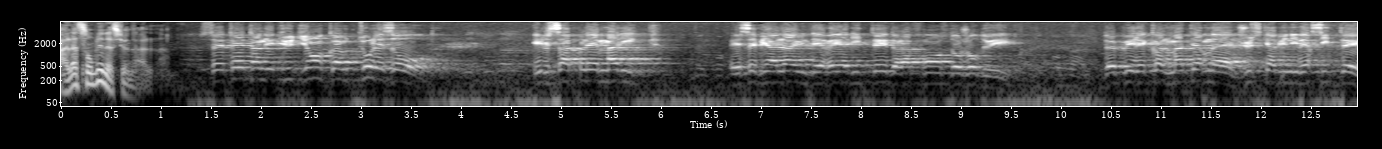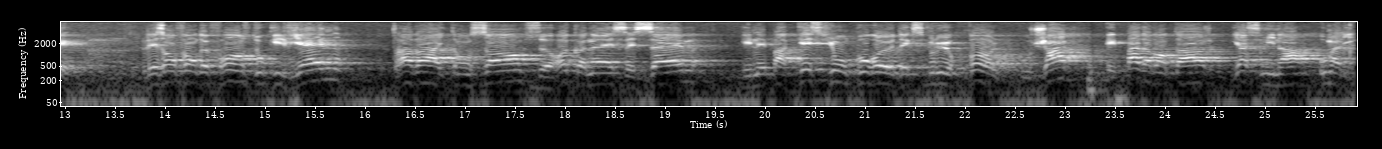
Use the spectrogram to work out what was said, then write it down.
à l'Assemblée nationale. C'était un étudiant comme tous les autres. Il s'appelait Malik. Et c'est bien là une des réalités de la France d'aujourd'hui. Depuis l'école maternelle jusqu'à l'université, les enfants de France, d'où qu'ils viennent, travaillent ensemble, se reconnaissent et s'aiment il n'est pas question pour eux d'exclure Paul Jacques, et pas davantage Yasmina ou Malik.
